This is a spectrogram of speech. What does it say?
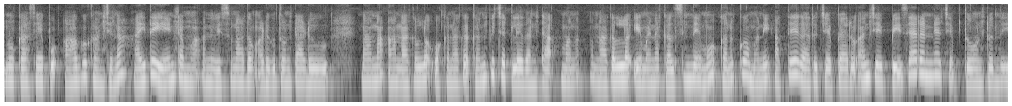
నువ్వు కాసేపు ఆగు కంచిన? అయితే ఏంటమ్మా అని విశ్వనాథం అడుగుతుంటాడు. నాన్న ఆ నగల్లో ఒక నగ కనిపించట్లేదంట. మన నగల్లో ఏమైనా కలిసిందేమో కనుక్కోమని అత్తయ్య గారు చెప్పారు అని చెప్పి శరణ్య చెప్తూ ఉంటుంది.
